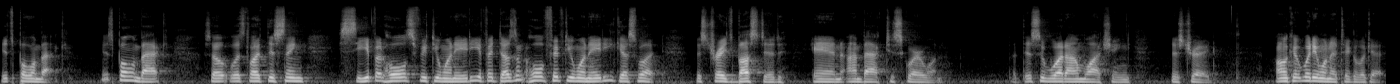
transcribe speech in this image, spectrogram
it's pulling back. It's pulling back. So let's let this thing see if it holds 5180. If it doesn't hold 5180, guess what? This trade's busted and I'm back to square one. But this is what I'm watching this trade. Okay, what do you want to take a look at?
